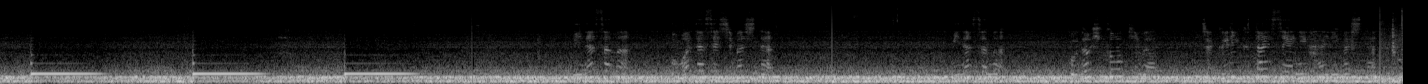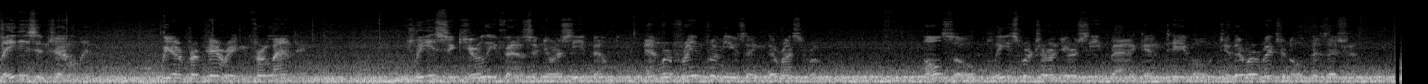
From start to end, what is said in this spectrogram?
皆様お待たせしました皆様この飛行機は着陸態勢に入りました Ladies and gentlemen, we are preparing for landing. Please securely fasten your seatbelt and refrain from using the restroom. Also, please return your seat back and table to their original position.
